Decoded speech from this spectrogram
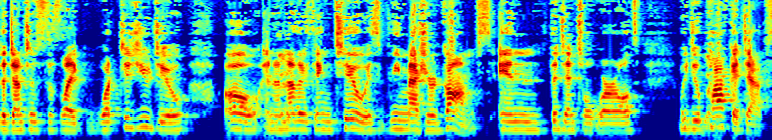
The dentist is like, "What did you do?" Oh, and right. another thing too is we measure gums in the dental world. We do pocket depths.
